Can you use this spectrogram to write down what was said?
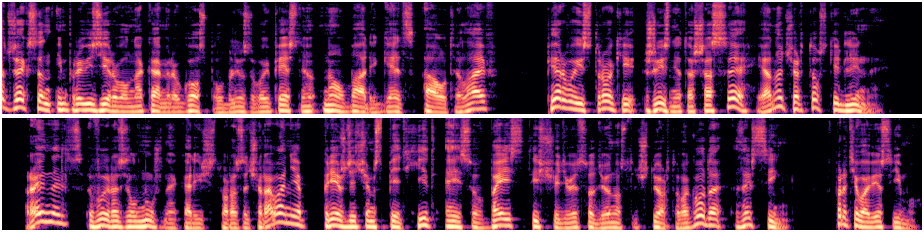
Джексон импровизировал на камеру госпел-блюзовую песню «Nobody Gets Out Alive», первые строки «Жизнь — это шоссе», и оно чертовски длинное. Рейнольдс выразил нужное количество разочарования, прежде чем спеть хит Ace of Base 1994 года «The Thing» в противовес ему.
